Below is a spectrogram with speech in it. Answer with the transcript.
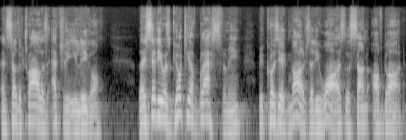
And so the trial is actually illegal. They said he was guilty of blasphemy because he acknowledged that he was the Son of God.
